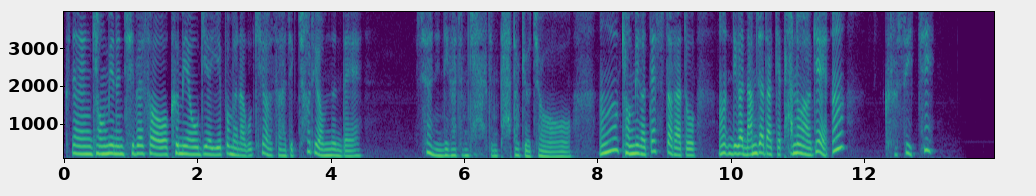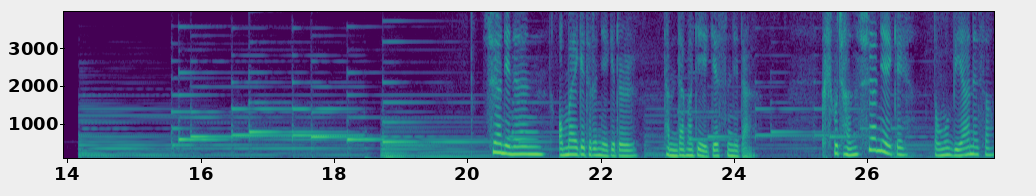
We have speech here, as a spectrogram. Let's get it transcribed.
그냥 경미는 집에서 금이 오기에 예쁘만 하고 키워서 아직 철이 없는데 수연이 네가 좀 잘 좀 다독여줘. 응? 경미가 떼쓰더라도 어? 네가 남자답게 단호하게, 응? 그럴 수 있지? 수연이는 엄마에게 들은 얘기를 담담하게 얘기했습니다. 그리고 전 수연이에게 너무 미안해서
